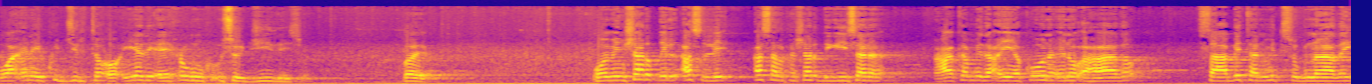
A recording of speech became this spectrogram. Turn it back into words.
waa inay ku jirto oo iyadii ay xukunka usoo jiideyso ayb wa min shardi اlasli asalka shardigiisana waxaa ka mid a an yakuuna inuu ahaado haabitan mid sugnaaday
